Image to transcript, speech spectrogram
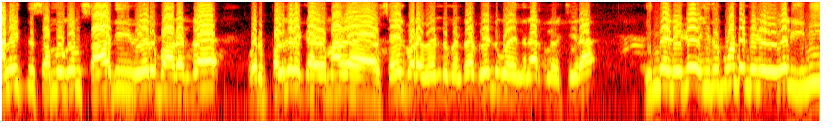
அனைத்து சமூகம் சாதி வேறுபாடென்ற ஒரு பல்கலைக்கழகமாக செயல்பட வேண்டும் என்ற வேண்டுகோளை இந்த நேரத்தில் வச்சுக்கிறேன். இந்த நிகழ் இது போன்ற நிகழ்வுகள் இனி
